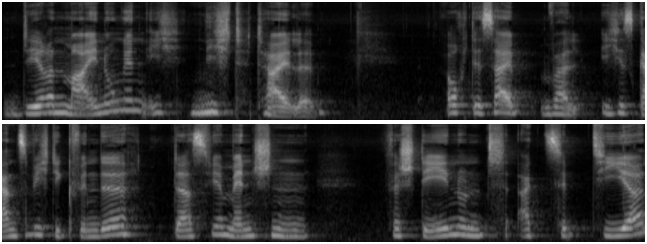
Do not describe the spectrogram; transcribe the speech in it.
deren Meinungen ich nicht teile. Auch deshalb, weil ich es ganz wichtig finde, dass wir Menschen verstehen und akzeptieren,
